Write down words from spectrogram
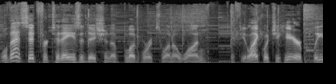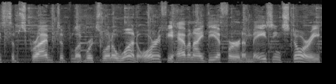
Well, that's it for today's edition of Bloodworks 101. If you like what you hear, please subscribe to Bloodworks 101. Or if you have an idea for an amazing story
